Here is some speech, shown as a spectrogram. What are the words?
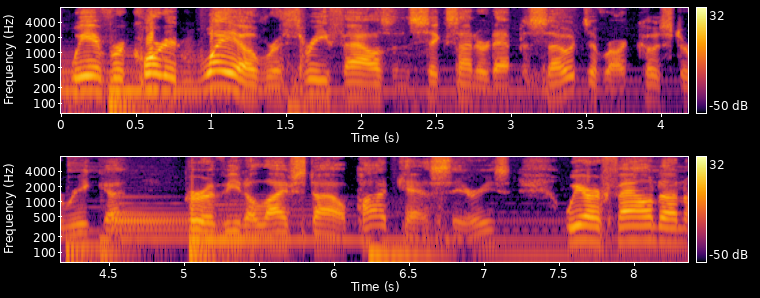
we have recorded way over 3,600 episodes of our Costa Rica Pura Vida Lifestyle podcast series. We are found on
